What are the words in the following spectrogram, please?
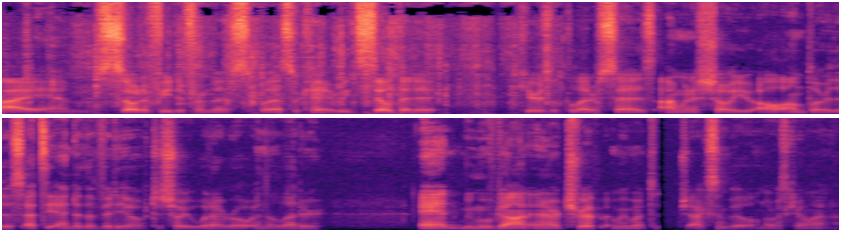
I am so defeated from this, but that's okay. We still did it. Here's what the letter says. I'm going to show you. I'll unblur this at the end of the video to show you what I wrote in the letter. And we moved on in our trip and we went to Jacksonville, North Carolina.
